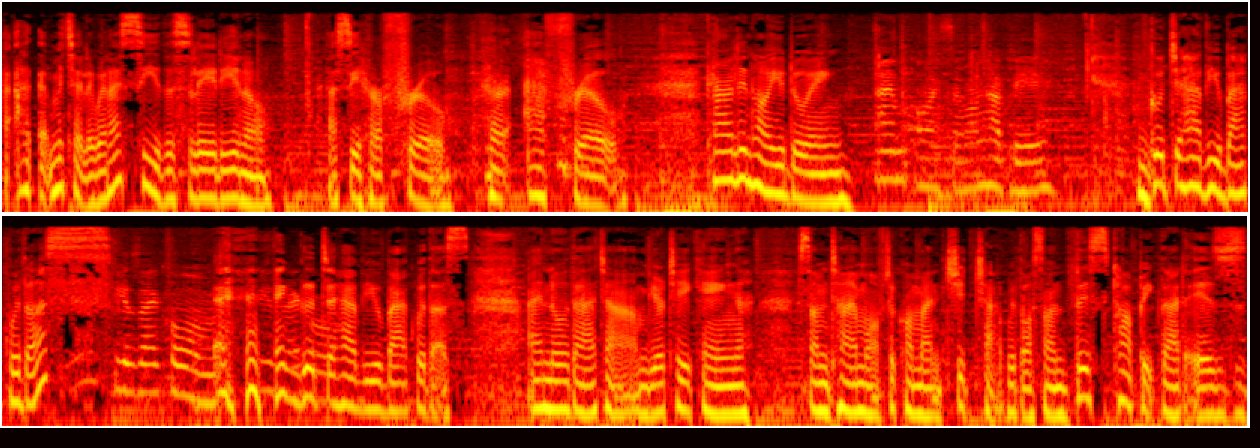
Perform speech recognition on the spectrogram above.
I, let me tell you, when I see this lady, you know, I see her fro, her afro. Carolyn, how are you doing? I'm awesome. I'm happy. Good to have you back with us. Feels like home. Feels like Good to have you back with us. I know that um, you're taking some time off to come and chit chat with us on this topic that is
